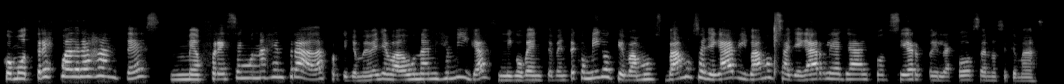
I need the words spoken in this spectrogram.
Como tres cuadras antes me ofrecen unas entradas, porque yo me había llevado una de mis amigas, le digo, vente, vente conmigo que vamos, vamos a llegar y vamos a llegarle allá al concierto y la cosa, no sé qué más.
